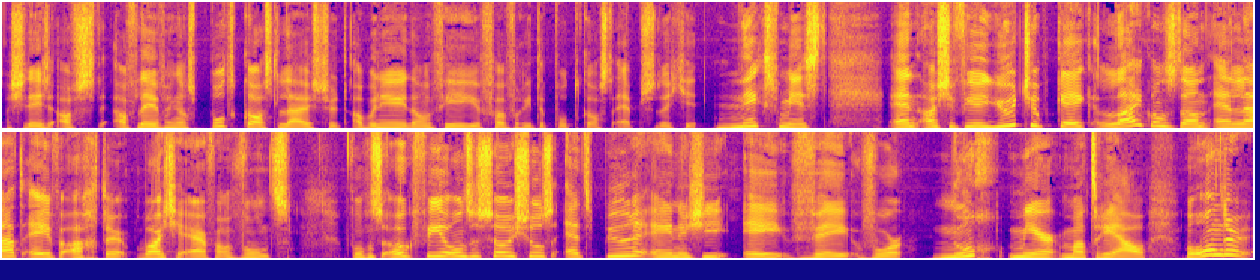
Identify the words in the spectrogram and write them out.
Als je deze af- aflevering als podcast luistert, abonneer je dan via je favoriete podcast app, zodat je niks mist. En als je via YouTube keek, like ons dan en laat even achter wat je ervan vond. Volg ons ook via onze socials, Pure Energie EV, voor nog meer materiaal. Waaronder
